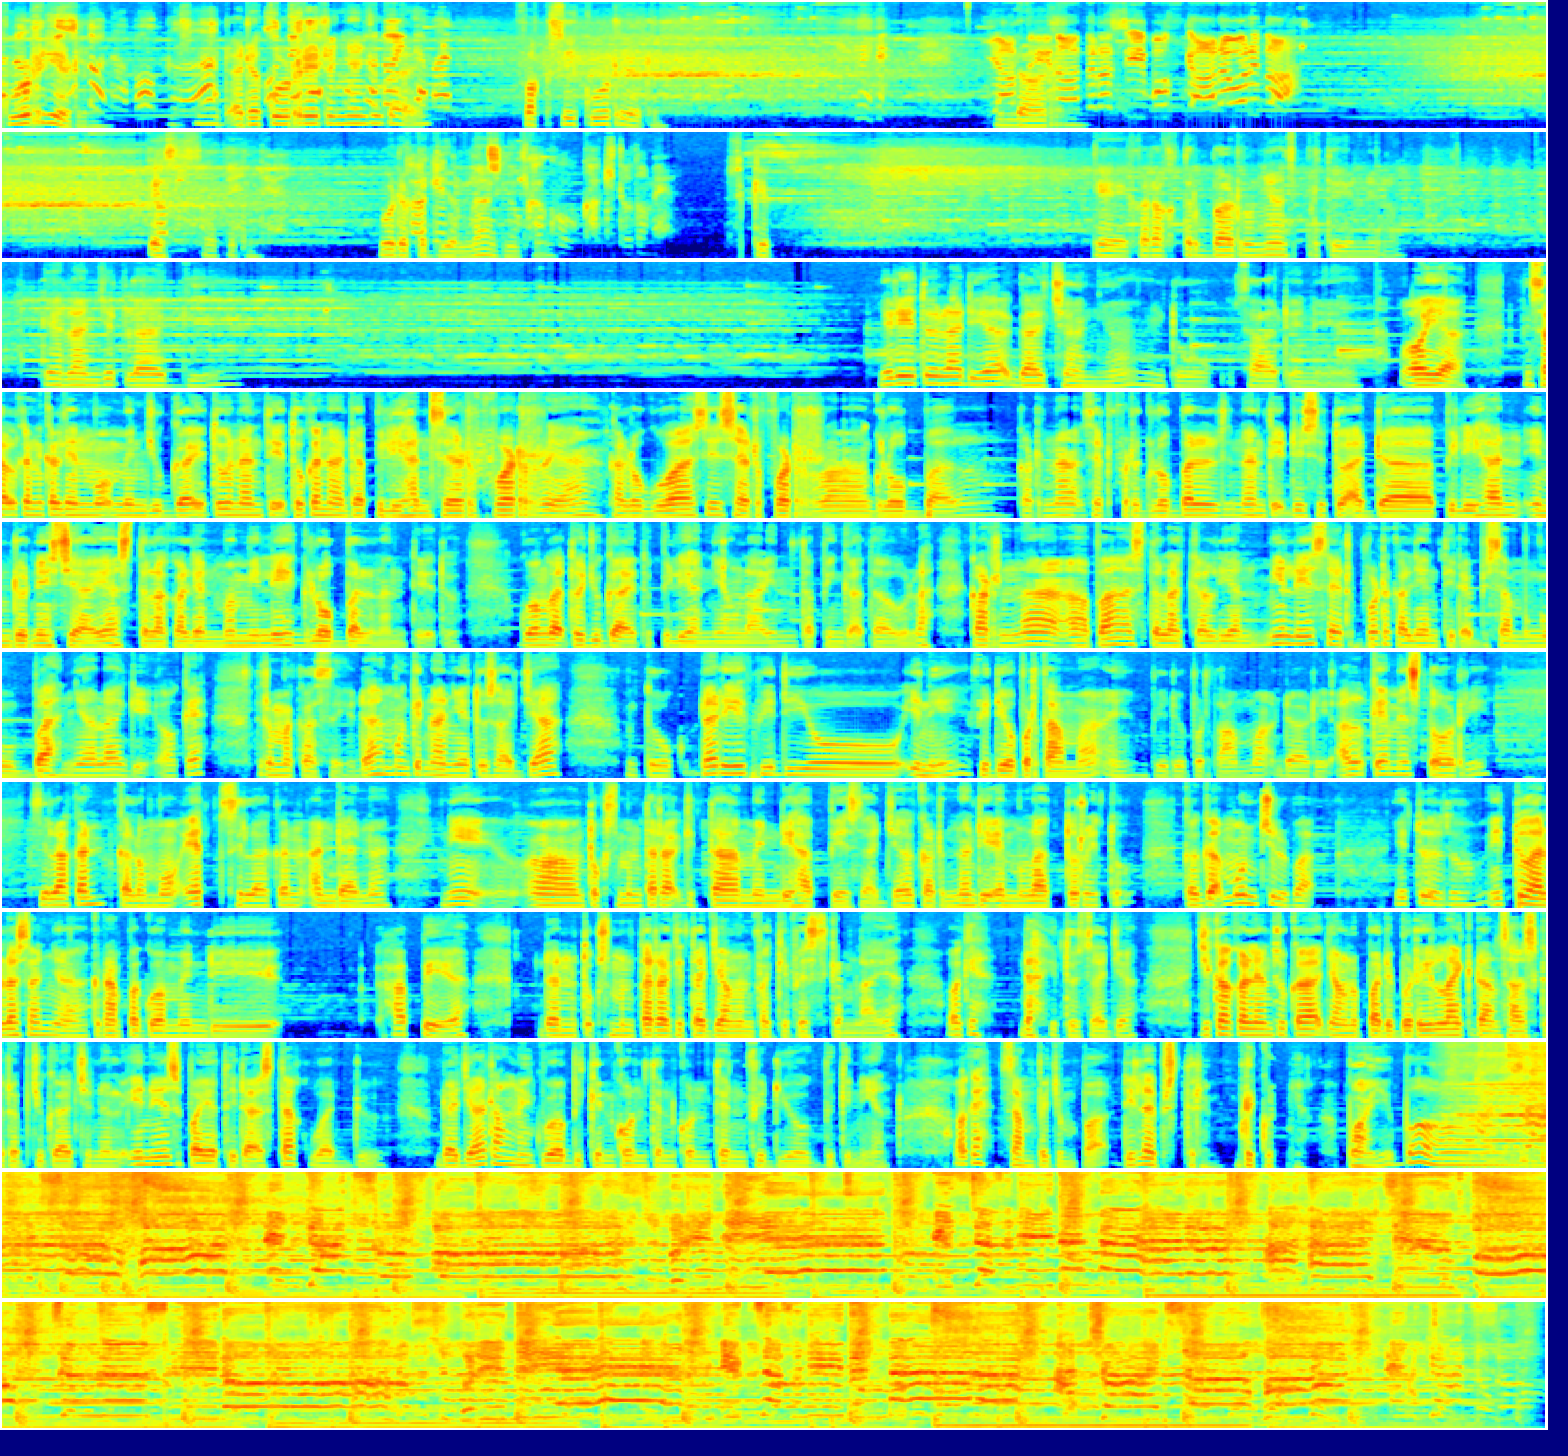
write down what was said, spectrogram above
kurir ada kurirnya juga ya faksi kurir ular es apa tuh gue dapat dia lagi kan? Skip Oke, karakter barunya seperti ini. Oke, lanjut lagi. Jadi itulah dia gacanya untuk saat ini ya. Oh ya, misalkan kalian mau main juga itu nanti itu kan ada pilihan server ya. Kalau gua sih server uh, global karena server global nanti di situ ada pilihan Indonesia ya setelah kalian memilih global nanti itu gua nggak tahu juga itu pilihan yang lain tapi nggak tahu lah karena apa setelah kalian milih server kalian tidak bisa mengubahnya lagi oke okay? terima kasih dah mungkin hanya itu saja untuk dari video ini video pertama eh video pertama dari Alchemy Story. Silahkan kalau mau add silahkan andana. Ini uh, untuk sementara kita main di HP saja karena di emulator itu kagak muncul pak. Itu tuh itu alasannya kenapa gua main di HP ya dan untuk sementara kita jangan pakai facecam lah ya. Oke dah itu saja. Jika kalian suka jangan lupa diberi like dan subscribe juga channel ini supaya tidak stuck. Waduh udah jarang nih gua bikin konten-konten video beginian. Oke sampai jumpa di live stream berikutnya. Bye bye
